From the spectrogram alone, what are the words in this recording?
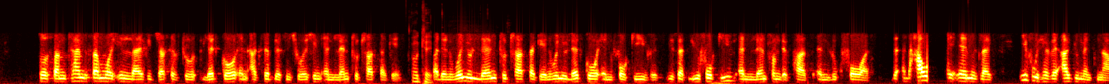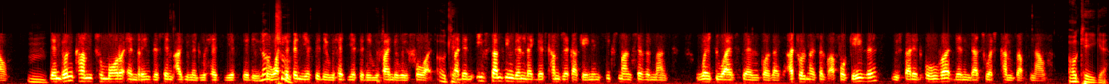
So sometimes, somewhere in life, you just have to let go and accept the situation and learn to trust again. okay But then when you learn to trust again, when you let go and forgive, is that you forgive and learn from the past and look forward. The, and how I am is like, if we have an argument now, mm. then don't come tomorrow and raise the same argument we had yesterday. No, so what true. happened yesterday, we had yesterday, we find a way forward. okay But then if something then like that comes back again in six months, seven months, where do I stand? Because like I told myself I forgave her, we started over, then that's what comes up now. okay yeah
